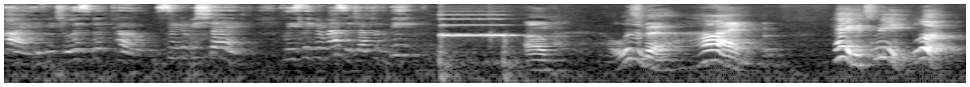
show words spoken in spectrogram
Hi, you've Elizabeth Coe, soon to be Shay. Please leave your message after the beep. Um, Elizabeth, hi. Hey, it's me. Look,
